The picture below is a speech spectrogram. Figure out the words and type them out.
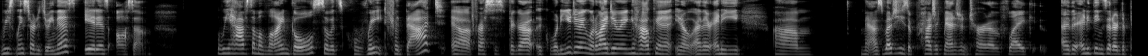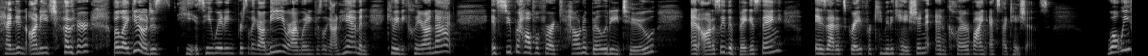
recently started doing this. It is awesome. We have some aligned goals, so it's great for that, uh, for us to figure out like, what are you doing? What am I doing? How can, you know, are there any um, I was about to use a project management term of like, are there any things that are dependent on each other? But like, you know, just he is he waiting for something on me or I'm waiting for something on him? And can we be clear on that? It's super helpful for accountability too. And honestly, the biggest thing is that it's great for communication and clarifying expectations. what we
